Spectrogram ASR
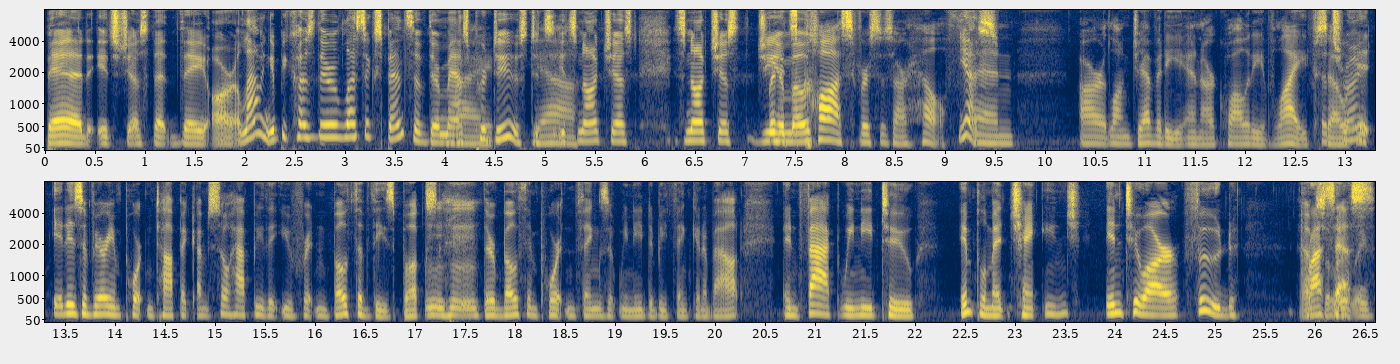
bed. It's just that they are allowing it because they're less expensive. They're mass Right. produced. It's Yeah. it's not just it's not just but GMOs. it's cost versus our health. Yes. and our longevity and our quality of life. That's so right. it, it is a very important topic. I'm so happy that you've written both of these books. Mm-hmm. They're both important things that we need to be thinking about. In fact, we need to implement change into our food process.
